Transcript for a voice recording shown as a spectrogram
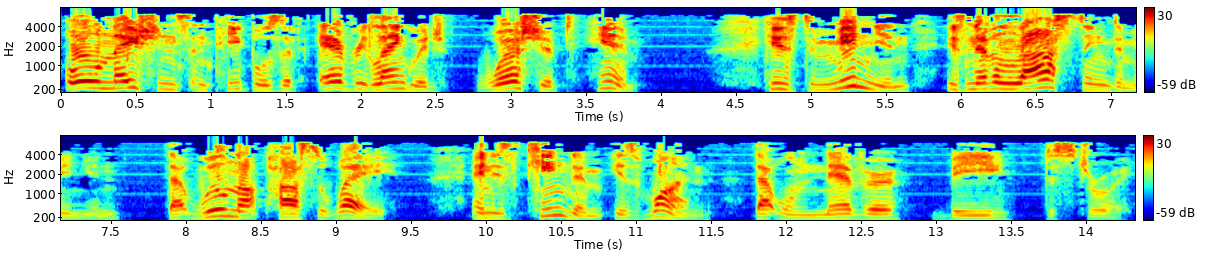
All nations and peoples of every language worshipped him. His dominion is an everlasting dominion that will not pass away, and his kingdom is one that will never be destroyed.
